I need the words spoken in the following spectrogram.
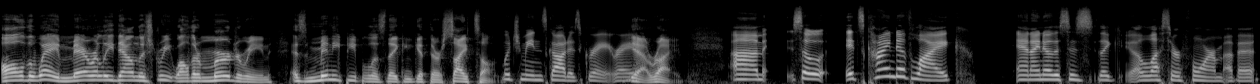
all the way merrily down the street while they're murdering as many people as they can get their sights on. Which means God is great, right? Yeah, right. Um, so it's kind of like, and I know this is like a lesser form of it,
